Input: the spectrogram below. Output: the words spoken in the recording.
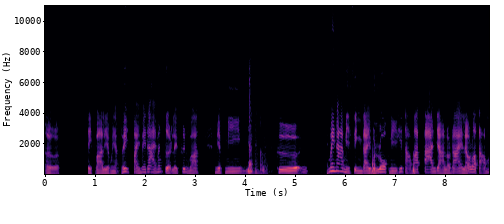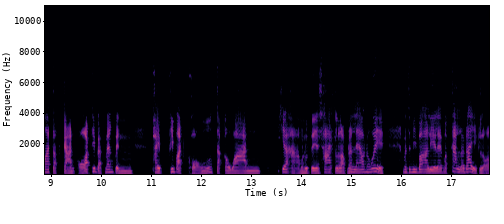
เออ ติดบาเรียบางอย่าง เฮ้ย ไปไม่ได้แม่งเกิดอะไรขึ้นวะแบบมี คือไม่น่ามีสิ่งใดบนโลกนี้ที่สามารถต้านยานเราได้ แล้วเราสามารถจัดการออสที่แบบแม่งเป็นภัยพิบัติของจักรวาลเฮียหามนุษยชาติระดับนั้นแล้วนะเว้ย มันจะมีบาเรียอะไรมากั้นเราได้อีกเหรอ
